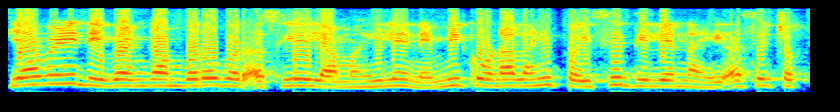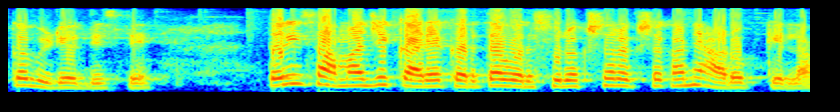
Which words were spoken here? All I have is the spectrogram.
यावेळी दिव्यांगांबरोबर असलेल्या महिलेने मी कोणालाही पैसे दिले नाही असे चक्क व्हिडिओ दिसते. तरी सामाजिक कार्यकर्त्यावर सुरक्षा रक्षकाने आरोप केला.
